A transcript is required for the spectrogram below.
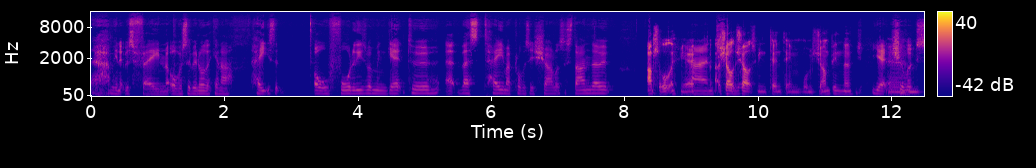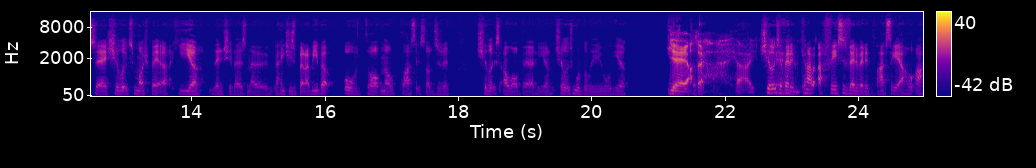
I mean, it was fine. Obviously, we know the kind of heights that all four of these women get to at this time. I'd probably say Charlotte's a standout. Absolutely, yeah. And uh, Charlotte, Charlotte's been ten time women's champion now. Yeah, um, she looks uh, she looks much better here than she does now. I think she's been a wee bit over the top now, plastic surgery she looks a lot better here. She looks more believable here. Yeah, I think, bit, she looks a very kind of her face is very very plastic. I, I,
